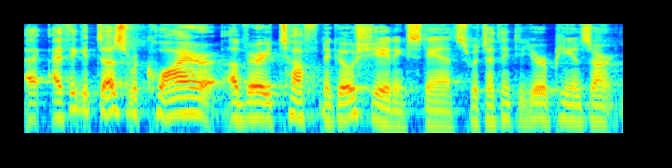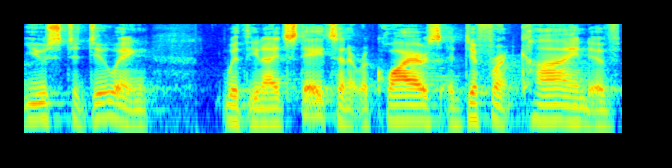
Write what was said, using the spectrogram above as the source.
I, I think it does require a very tough negotiating stance, which I think the Europeans aren't used to doing with the United States, and it requires a different kind of,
